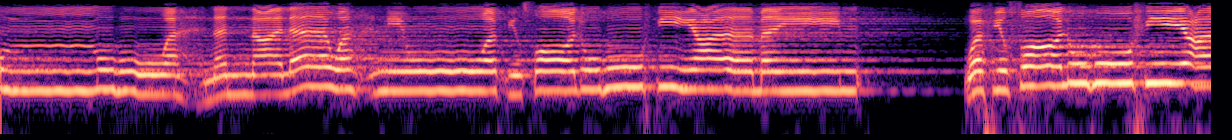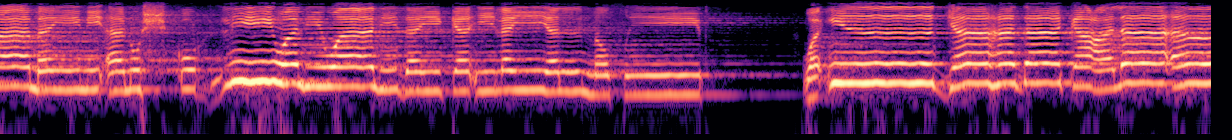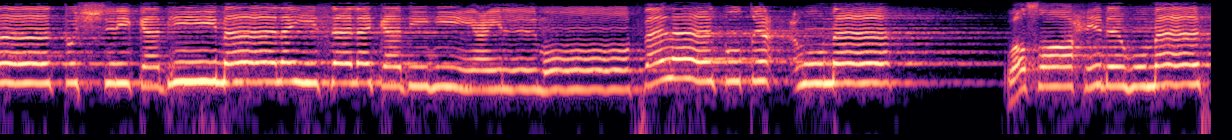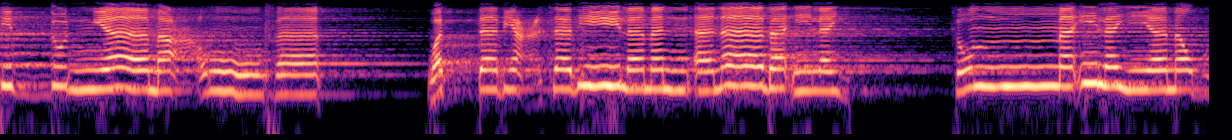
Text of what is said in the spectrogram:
أُمُّهُ وَهْنًا عَلَى وَهْنٍ وَفِصَالُهُ فِي عَامَيْنِ وَفِصَالُهُ فِي عَامَيْنِ أَنِ اشْكُرْ لِي وَلِوَالِدَيْكَ إِلَيَّ الْمَصِيرُ وَإِن جَاهَدَاكَ عَلَى أَن تُشْرِكَ بِي مَا لَيْسَ لَكَ بِهِ عِلْمٌ فَلَا تُطِعْهُمَا وَصَاحِبْهُمَا فِي الدُّنْيَا مَعْرُوفًا وَاتَّبِعْ سَبِيلَ مَنْ أَنَابَ إِلَيَّ ثُمَّ إِلَيَّ مَرْجِعُكُمْ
